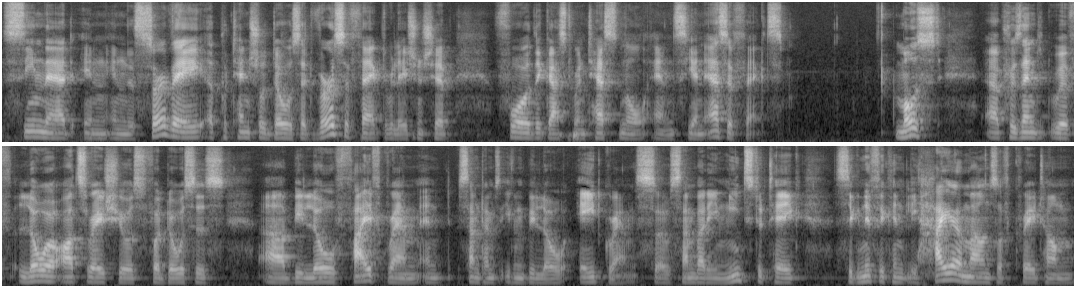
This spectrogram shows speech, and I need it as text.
seen that in, in the survey, a potential dose adverse effect relationship for the gastrointestinal and CNS effects. Most uh, presented with lower odds ratios for doses uh, below 5 gram and sometimes even below 8 grams. So somebody needs to take significantly higher amounts of kratom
